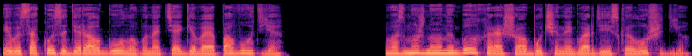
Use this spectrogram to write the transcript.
и высоко задирал голову, натягивая поводья. Возможно, он и был хорошо обученной гвардейской лошадью,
